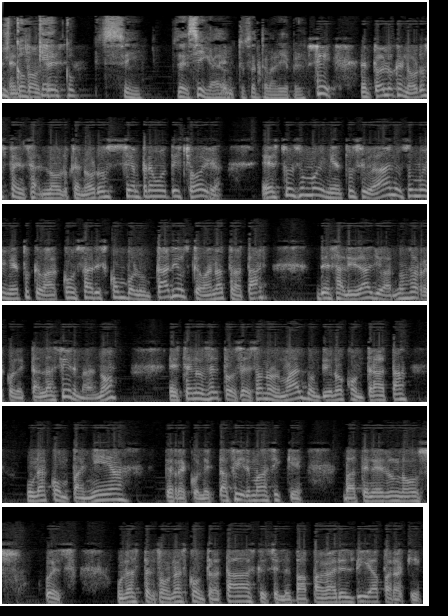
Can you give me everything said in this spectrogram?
¿Y con Entonces- qué? con- sí. Sí, Siga, doctor Santa María. Pero... Sí, entonces lo que nosotros pensa- lo que nosotros siempre hemos dicho, oiga, esto es un movimiento ciudadano, es un movimiento que va a constar es con voluntarios que van a tratar de salir a ayudarnos a recolectar las firmas, ¿no? Este no es el proceso normal donde uno contrata una compañía que recolecta firmas y que va a tener unos, pues, unas personas contratadas que se les va a pagar el día para que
